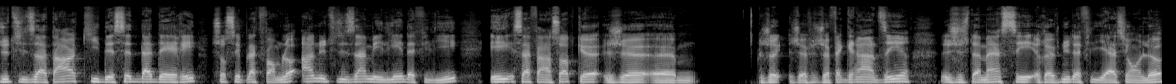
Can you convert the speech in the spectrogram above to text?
utilisateurs qui décident d'adhérer sur ces plateformes-là en utilisant mes liens d'affiliés et ça fait en sorte que je euh, je, je, fais grandir justement ces revenus d'affiliation-là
